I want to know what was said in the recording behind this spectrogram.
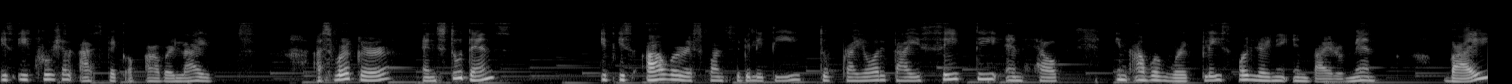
is a crucial aspect of our lives. As workers and students, it is our responsibility to prioritize safety and health in our workplace or learning environment by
